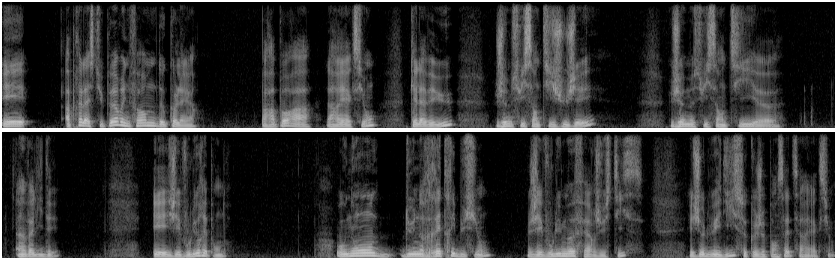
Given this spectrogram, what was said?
et après la stupeur, une forme de colère par rapport à la réaction qu'elle avait eue. Je me suis senti jugé, je me suis senti euh, invalidé, et j'ai voulu répondre. Au nom d'une rétribution, j'ai voulu me faire justice, et je lui ai dit ce que je pensais de sa réaction.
